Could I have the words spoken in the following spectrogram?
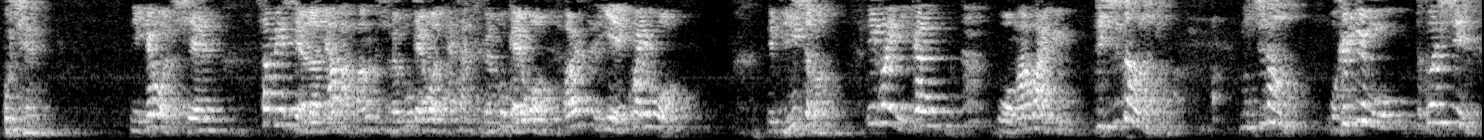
不签。你给我签，上面写了你要把房子全部给我，财产全部给我，儿子也归我。你凭什么？因为你跟我妈外遇，你知道了？你知道我跟岳母的关系？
